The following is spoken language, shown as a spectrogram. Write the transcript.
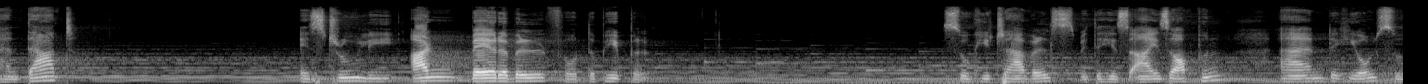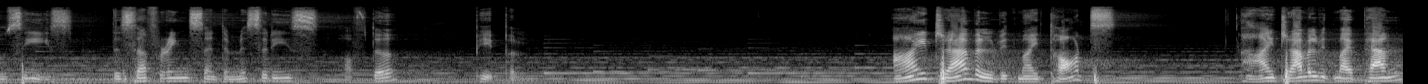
and that is truly unbearable for the people. So he travels with his eyes open and he also sees the sufferings and the miseries of the people. I travel with my thoughts. I travel with my pen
